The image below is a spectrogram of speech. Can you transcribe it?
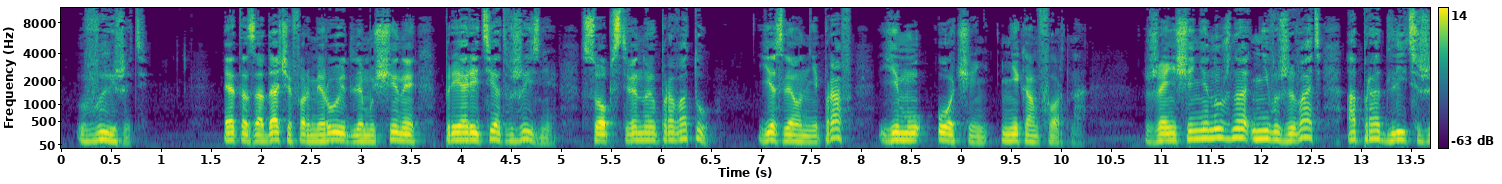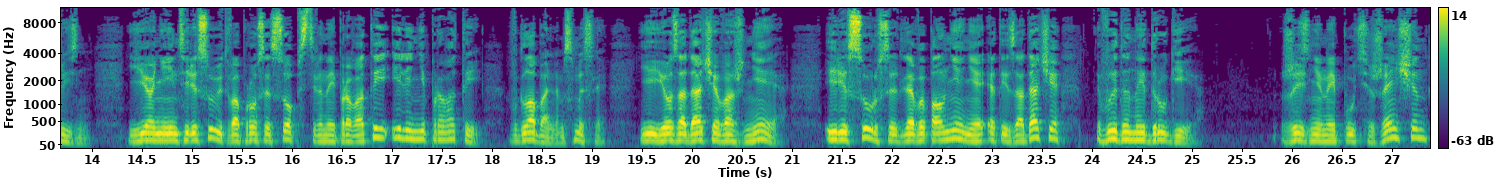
– выжить. Эта задача формирует для мужчины приоритет в жизни, собственную правоту. Если он не прав, ему очень некомфортно – Женщине нужно не выживать, а продлить жизнь. Ее не интересуют вопросы собственной правоты или неправоты в глобальном смысле. Ее задача важнее, и ресурсы для выполнения этой задачи выданы другие. Жизненный путь женщин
